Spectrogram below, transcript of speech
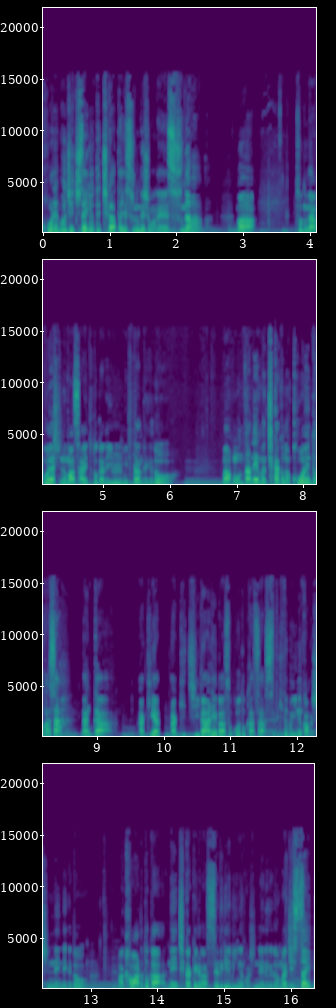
これも自治体によって違ったりするんでしょうね。砂。まあ、その名古屋市のまサイトとかでいろいろ見てたんだけど、まあ本当はね、近くの公園とかさ、なんか、空き家、空き地があればそことかさ、捨ててきてもいいのかもしんないんだけど、まあ河原とかね、近ければ捨ててきてもいいのかもしんないんだけど、まあ実際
